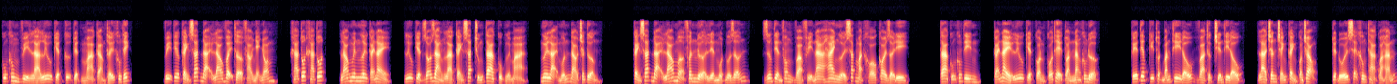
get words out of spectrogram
cũng không vì là Lưu Kiệt cự tuyệt mà cảm thấy không thích. Vị kia cảnh sát đại lão vậy thở phào nhẹ nhõm, khá tốt khá tốt, lão nguyên ngươi cái này, Lưu Kiệt rõ ràng là cảnh sát chúng ta cục người mà, ngươi lại muốn đào chân tường. Cảnh sát đại lão mở phân nửa liền một đùa giỡn, Dương Tiền Phong và Phỉ Na hai người sắc mặt khó coi rời đi. Ta cũng không tin, cái này Lưu Kiệt còn có thể toàn năng không được. Kế tiếp kỹ thuật bắn thi đấu và thực chiến thi đấu, là chân tránh cảnh quan trọng, tuyệt đối sẽ không thả qua hắn.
